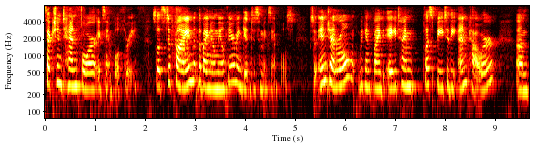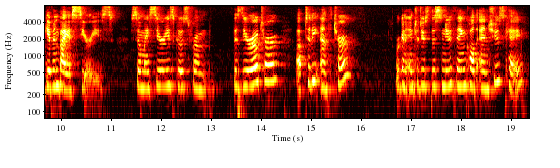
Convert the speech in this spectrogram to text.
section 10 for example 3. So let's define the binomial theorem and get into some examples. So in general, we can find a times plus b to the n power um, given by a series. So my series goes from the zero term up to the nth term. We're going to introduce this new thing called n choose k.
